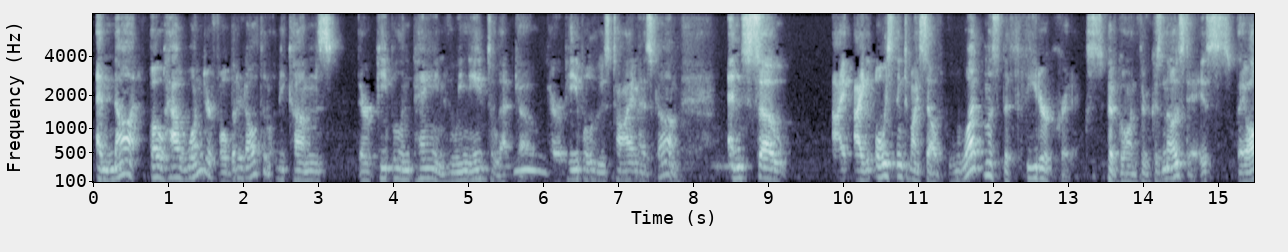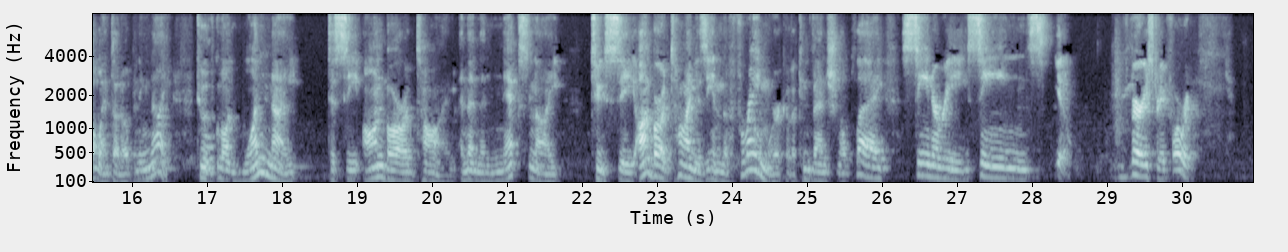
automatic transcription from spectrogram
and not, oh, how wonderful, but it ultimately becomes there are people in pain who we need to let go. Mm. There are people whose time has come. And so I, I, always think to myself, what must the theater critics have gone through? Because in those days, they all went on opening night. To have gone one night to see On Borrowed Time, and then the next night to see On Borrowed Time is in the framework of a conventional play, scenery, scenes, you know, very straightforward.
